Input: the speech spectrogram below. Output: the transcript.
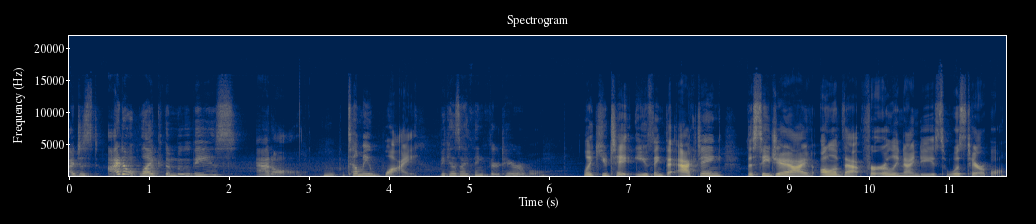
I just I don't like the movies at all Tell me why. because I think they're terrible. Like you take you think the acting, the CGI, all of that for early 90s was terrible.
